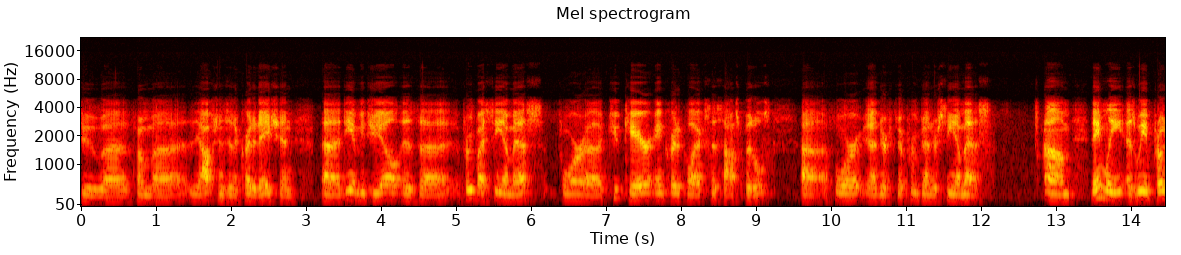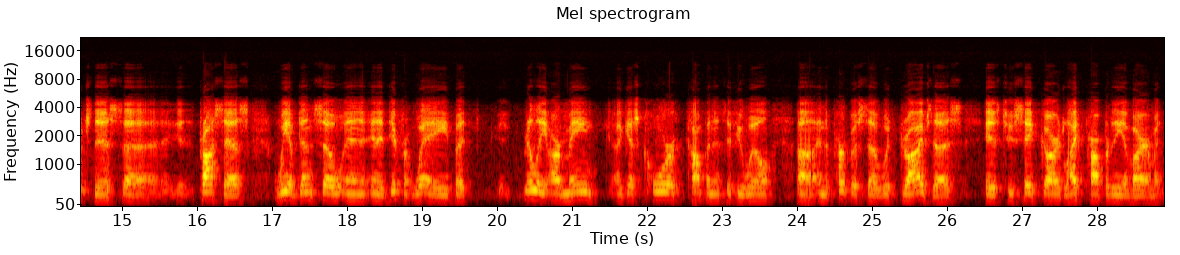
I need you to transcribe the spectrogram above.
to from the options in accreditation, DNVGL is approved by CMS for acute care and critical access hospitals for under, approved under CMS. Um, namely, as we approach this uh, process, we have done so in, in a different way, but really our main, I guess, core competence, if you will, uh, and the purpose what drives us is to safeguard life, property, environment.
